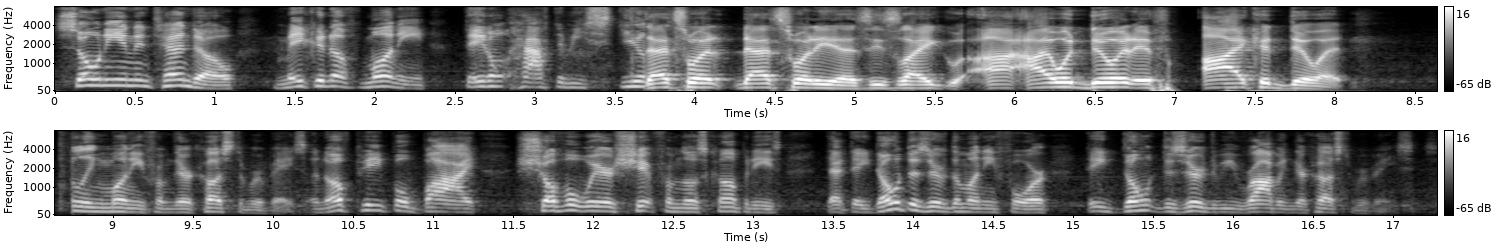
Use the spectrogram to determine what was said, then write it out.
Sony and Nintendo make enough money, they don't have to be stealing That's what that's what he is. He's like, I, I would do it if I could do it. stealing money from their customer base. Enough people buy shovelware shit from those companies that they don't deserve the money for. They don't deserve to be robbing their customer bases.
